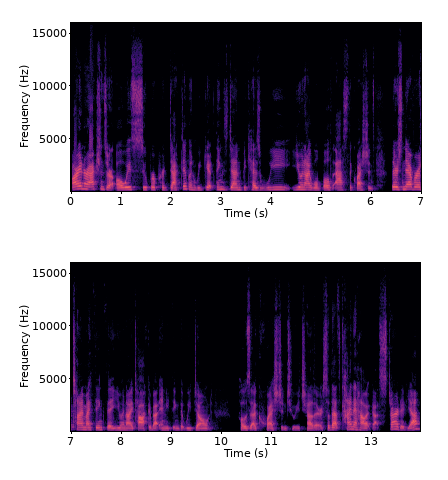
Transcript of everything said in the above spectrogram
our interactions are always super productive and we get things done because we you and I will both ask the questions. There's never a time I think that you and I talk about anything that we don't pose a question to each other. So that's kind of how it got started, yeah?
